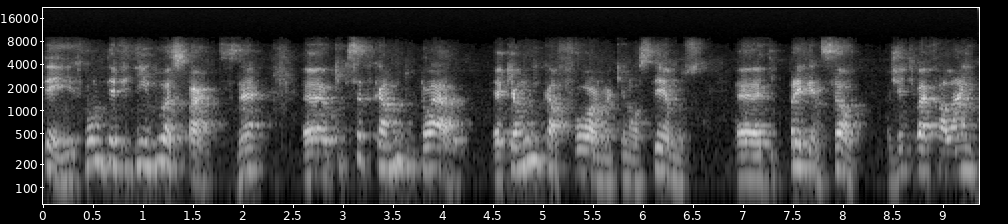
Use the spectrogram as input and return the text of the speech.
Tem. Vamos dividir em duas partes, né? Uh, o que precisa ficar muito claro é que a única forma que nós temos uh, de prevenção, a gente vai falar em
